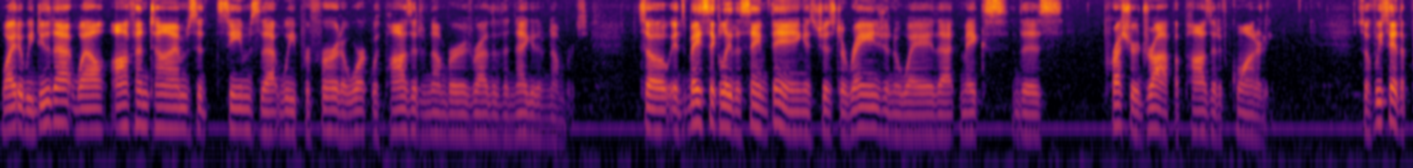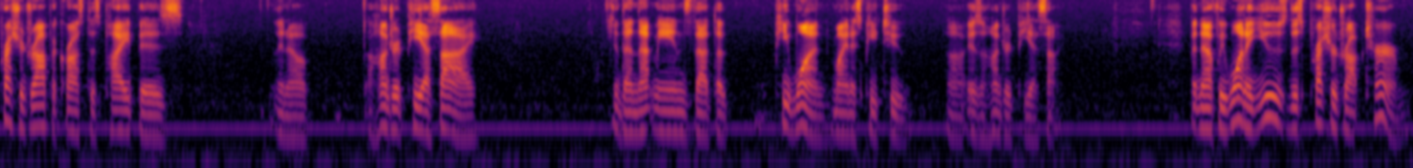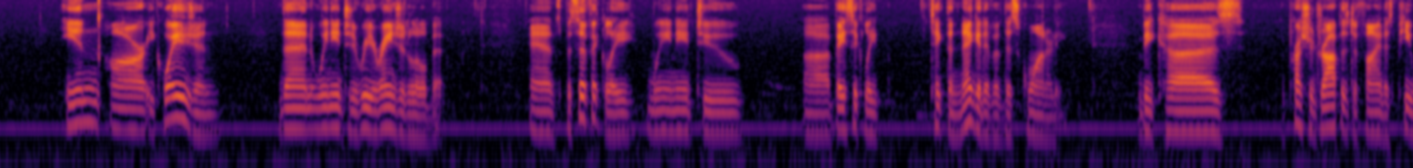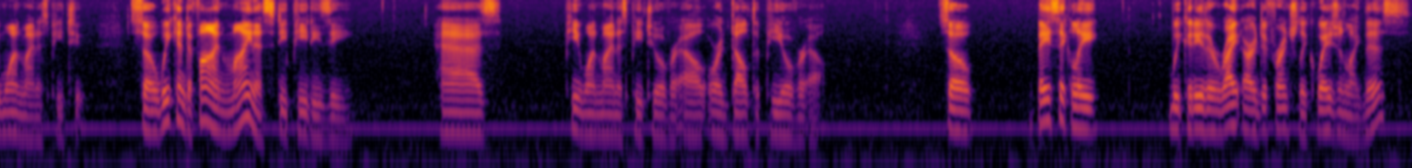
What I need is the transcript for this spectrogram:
Why do we do that? Well, oftentimes it seems that we prefer to work with positive numbers rather than negative numbers. So it's basically the same thing, it's just arranged in a way that makes this pressure drop a positive quantity. So if we say the pressure drop across this pipe is, you know, 100 psi, then that means that the P1 minus P2 uh, is 100 psi. But now if we want to use this pressure drop term in our equation, then we need to rearrange it a little bit. And specifically, we need to uh, basically take the negative of this quantity because the pressure drop is defined as P1 minus P2. So we can define minus dP dz as P1 minus P2 over L or delta P over L. So basically, we could either write our differential equation like this,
